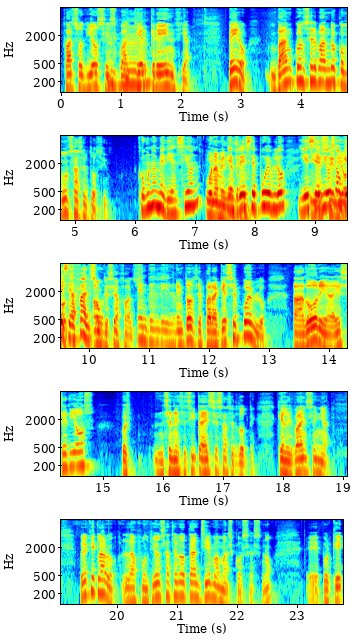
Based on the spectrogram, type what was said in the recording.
falsos dioses, cualquier creencia, pero van conservando como un sacerdocio. Como una mediación, Una mediación. entre ese pueblo y ese, Y ese Dios, aunque sea falso. Aunque sea falso. Entendido. Entonces, para que ese pueblo adore a ese Dios, pues se necesita ese sacerdote que les va a enseñar. Pero es que, claro, la función sacerdotal lleva más cosas, ¿no? Eh, porque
